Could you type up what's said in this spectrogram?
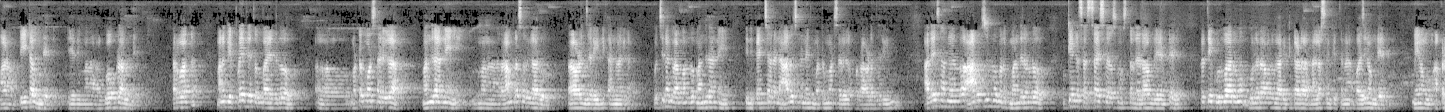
మన పీఠ ఉండేది. ఏది మన గోపురాలు తర్వాత మనకు ఎప్పుడైతే తొంభై ఐదులో మొట్టమొదటిసారిగా మందిరాన్ని మన రాంప్రసాద్ గారు రావడం జరిగింది కన్వీనర్గా వచ్చిన క్రమంలో మందిరాన్ని దీన్ని పెంచాలనే ఆలోచన అనేది మొట్టమొదటిసారిగా రావడం జరిగింది. అదే సమయంలో ఆ రోజుల్లో మనకు మందిరంలో ముఖ్యంగా సత్సాయి సేవ సంస్థలు ఎలా ఉండేవి అంటే ప్రతి గురువారం గుల్లరాములు గారి ఇంటికాడ నగర సంకీర్తన భజన ఉండేది. మేము అక్కడ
